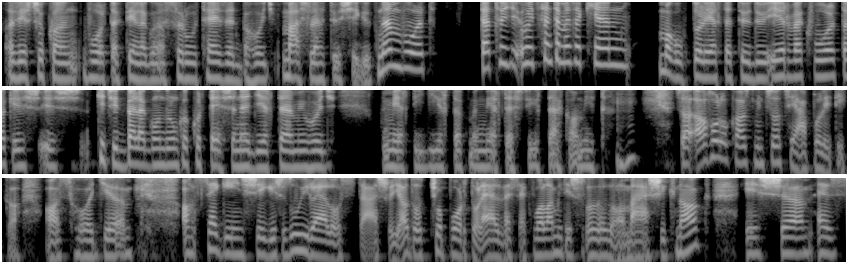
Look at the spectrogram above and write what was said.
azért sokan voltak tényleg olyan szorult helyzetben, hogy más lehetőségük nem volt. Tehát, hogy, hogy szerintem ezek ilyen maguktól értetődő érvek voltak, és, és kicsit belegondolunk, akkor teljesen egyértelmű, hogy miért így írtak, meg miért ezt írták, amit. Szóval a holokauszt, mint szociálpolitika, az, hogy a szegénység és az újraelosztás, hogy adott csoporttól elveszek valamit, és azt adom a másiknak, és ez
